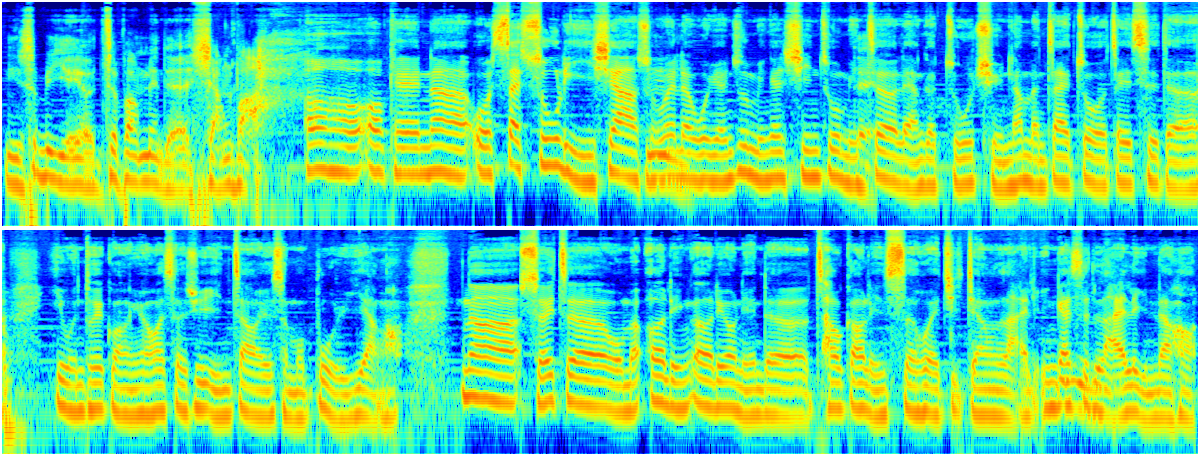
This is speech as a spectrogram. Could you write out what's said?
你是不是也有这方面的想法？哦、，OK，那我再梳理一下所谓的我原住民跟新住民这两个族群，他们在做这次的译文推广、文化社区营造有什么不一样啊？那随着我们二零二六年的超高龄社会即将来临，应该是来临了哈。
